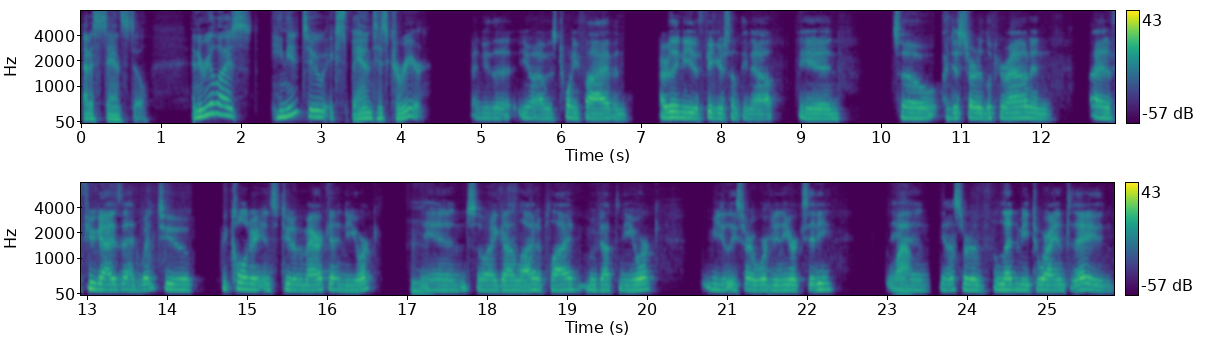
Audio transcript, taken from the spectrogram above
at a standstill and he realized he needed to expand his career I knew that, you know, I was 25 and I really needed to figure something out. And so I just started looking around and I had a few guys that had went to the Culinary Institute of America in New York. Mm-hmm. And so I got online, applied, moved out to New York, immediately started working in New York City. Wow. And, you know, sort of led me to where I am today. And,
